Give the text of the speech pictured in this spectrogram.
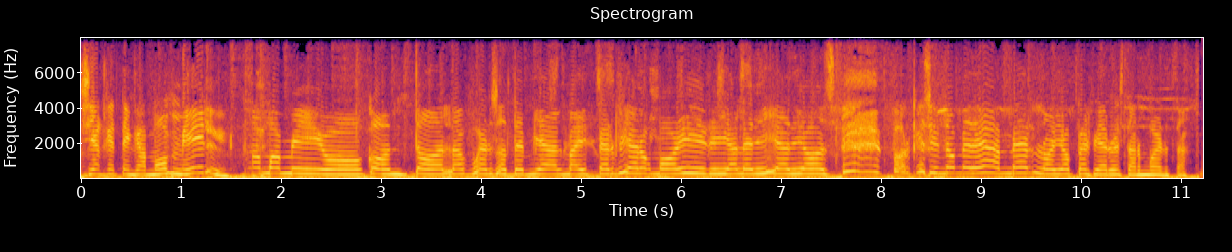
sean que tengamos mil. Amo hijo con todas las fuerzas de mi alma y prefiero morir. Y ya le dije a Dios, porque si no me dejan verlo, yo prefiero estar muerta. Que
